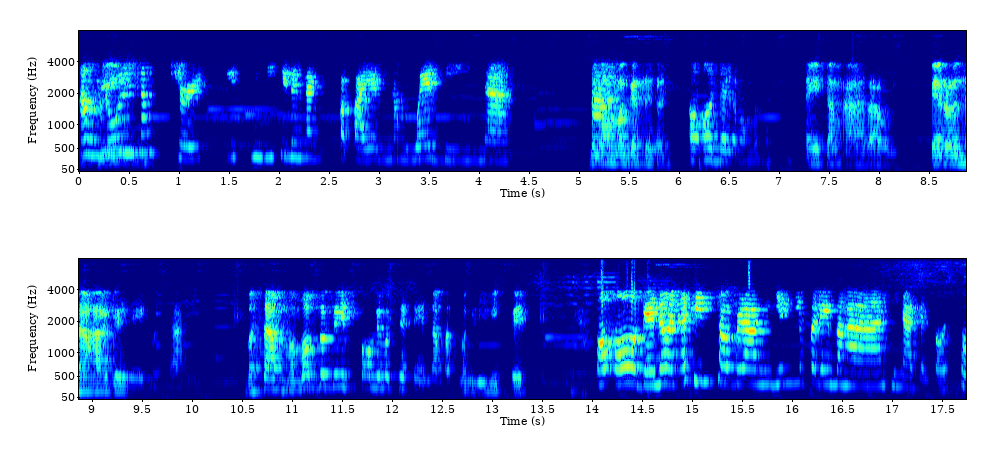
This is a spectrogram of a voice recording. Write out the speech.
ang rule ng church is hindi sila nagpapayag ng wedding na Dalawang magkasunod oo, dalawang magkasunod. sa isang araw. Pero nakagal na yun na. Basta, mababase po kami magsa-set up at magliligpit. Oo, ganun. As in, sobrang, yun yung pala yung mga hinagal ko. So,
